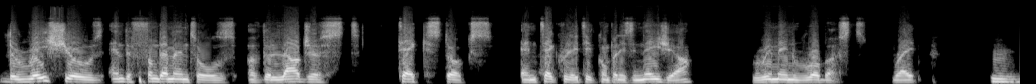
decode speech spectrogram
the ratios and the fundamentals of the largest tech stocks and tech related companies in Asia remain robust, right? Mm.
